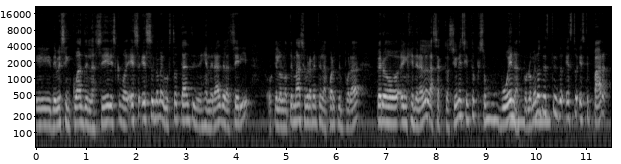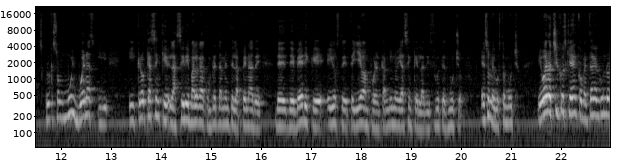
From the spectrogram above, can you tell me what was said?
eh, de vez en cuando en la serie. Es como, eso, eso no me gustó tanto en general de la serie, o que lo noté más seguramente en la cuarta temporada. Pero en general las actuaciones siento que son buenas. Por lo menos de este, esto, este par, creo que son muy buenas y, y creo que hacen que la serie valga completamente la pena de, ver y que ellos te, llevan por el camino y hacen que la disfrutes mucho. Eso me gustó mucho. Y bueno chicos, ¿quieren comentar algún,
